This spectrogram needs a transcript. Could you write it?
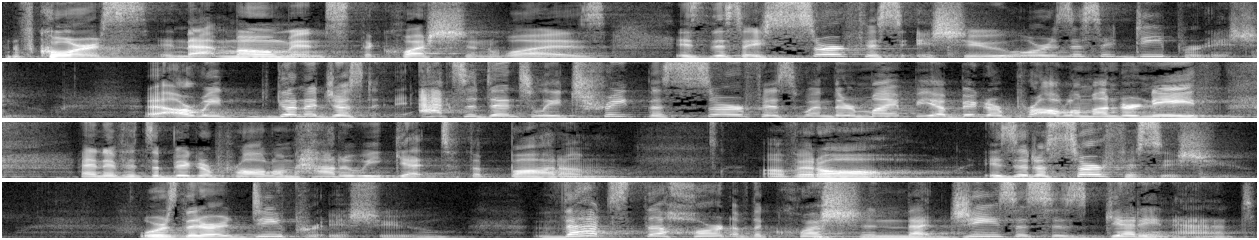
And of course, in that moment, the question was is this a surface issue or is this a deeper issue? Are we going to just accidentally treat the surface when there might be a bigger problem underneath? And if it's a bigger problem, how do we get to the bottom of it all? Is it a surface issue or is there a deeper issue? That's the heart of the question that Jesus is getting at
